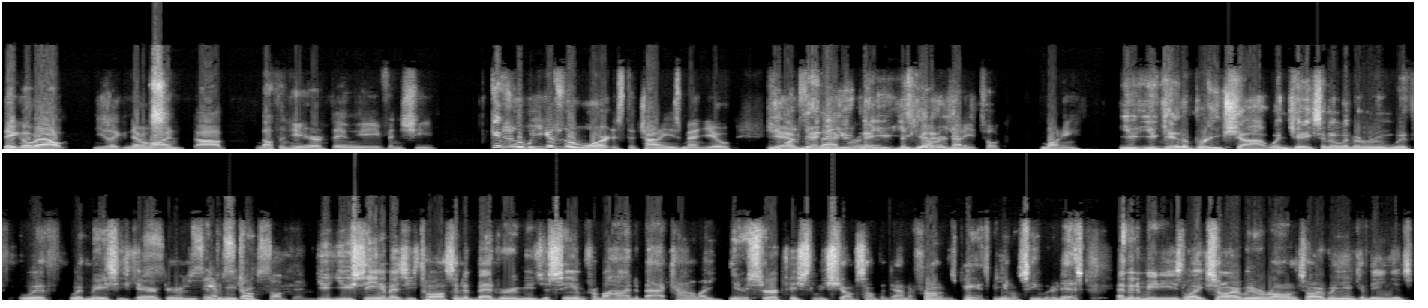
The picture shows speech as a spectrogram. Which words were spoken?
they go out. He's like, never mind. Uh, nothing here. They leave, and she gives her the he gives her the warrant. It's the Chinese menu. She Yeah, runs the and then back you- room, you- you get it, discovers that he took money. You you get a brief shot when Jake's in the living room with with with Macy's character and, and Dimitri. something. You you see him as he's tossing the bedroom. You just see him from behind the back, kind of like you know surreptitiously shove something down the front of his pants, but you don't see what it is. And then immediately he's like, "Sorry, we were wrong. Sorry for the inconvenience."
